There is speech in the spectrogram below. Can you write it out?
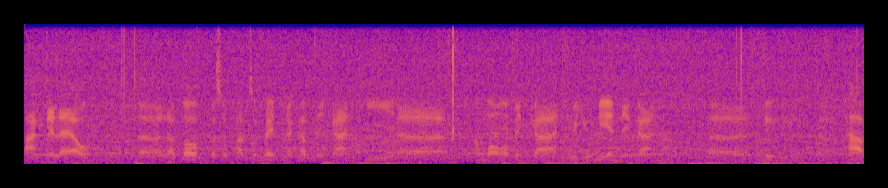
ผ่านไปแล้วเอ่อแล้วก็ประสบความสำเร็จนะครับในการที่ต้องบอกว่าเป็นการ reunion ในการดึงภาพ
